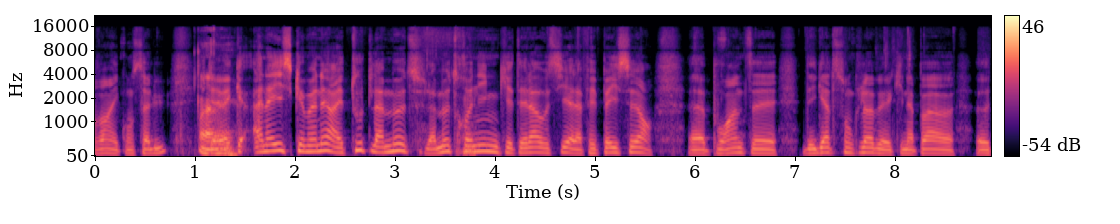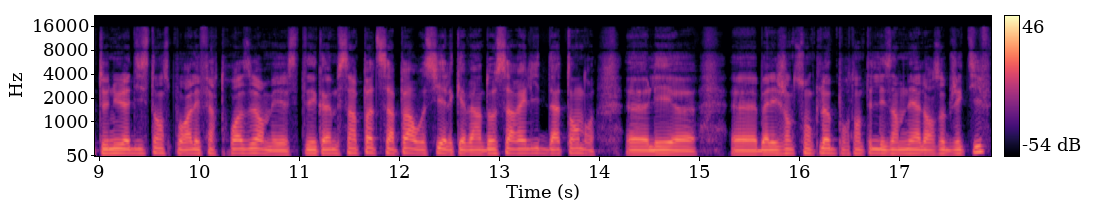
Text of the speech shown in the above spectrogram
3h20 et qu'on salue. Ah ouais. avec Anaïs Kemener et toute la meute, la meute running qui était là aussi. Elle a fait pacer euh, pour un de ses- des gars de son club euh, qui n'a pas euh, euh, tenu la distance pour aller faire 3 heures, mais c'était quand même sympa de sa part aussi. Elle qui avait un dossard élite d'attendre euh, les, euh, euh, bah, les gens de son club pour tenter de les emmener à leurs objectifs.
